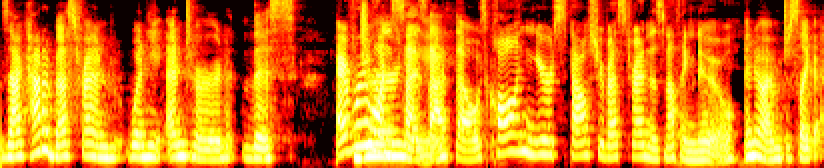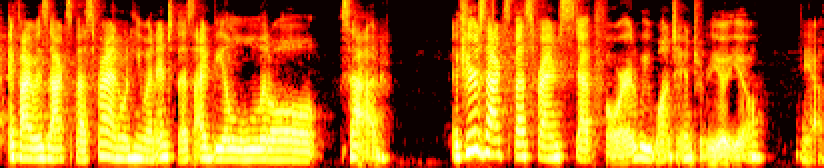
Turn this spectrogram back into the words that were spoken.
Zach had a best friend when he entered this. Everyone Journey. says that though. Calling your spouse your best friend is nothing new. I know, I'm just like, if I was Zach's best friend when he went into this, I'd be a little sad. If you're Zach's best friend, step forward. We want to interview you. Yeah.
